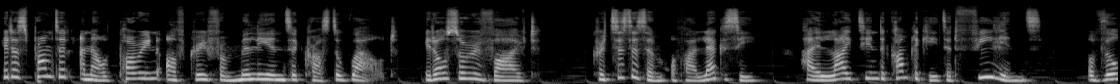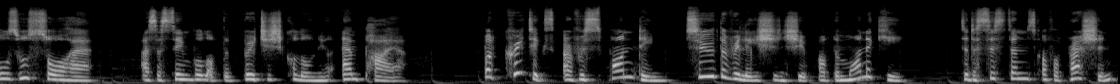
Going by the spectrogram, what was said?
It has prompted an outpouring of grief from millions across the world. It also revived criticism of her legacy, highlighting the complicated feelings of those who saw her as a symbol of the British colonial empire. But critics are responding to the relationship of the monarchy to the systems of oppression,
